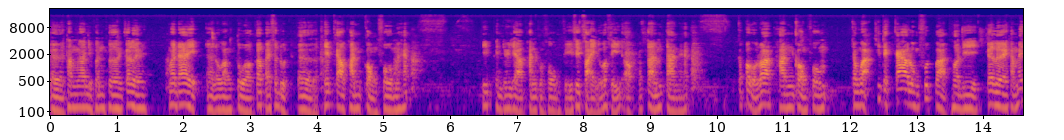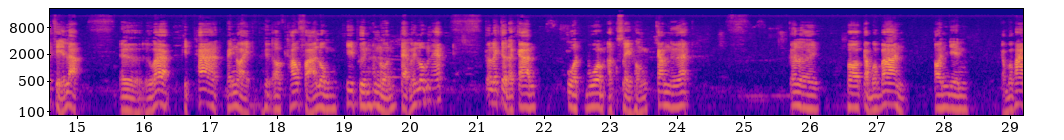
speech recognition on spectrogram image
เอ่อทำงานอยู่เพลินๆก็เลยไม่ได้เอ่อระวังตัวก็ไปสะดุดเอ่อเทปกาวพันกล่องโฟมนะฮะที่เป็นยาวๆพันกว่าโฟมสีใสๆหรือว่าสีออกน้ำตาลน้ำตาลนะฮะก็ปรากฏว่าพันกล่องโฟม จังหวะที่จะก้าวลงฟุตบาทพอดี ก็เลยทำให้เสียหลัก เออ หรือว่าผิดท่าไปหน่อย คือเอาเท้าฝาลงที่พื้นถนน แต่ไม่ล้มนะฮะก็เลยเกิดอาการปวดบวมอักเสบของกล้ามเนื้อ ก็เลยพอกลับมาบ้านตอนเย็นกลับมาบ้าน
